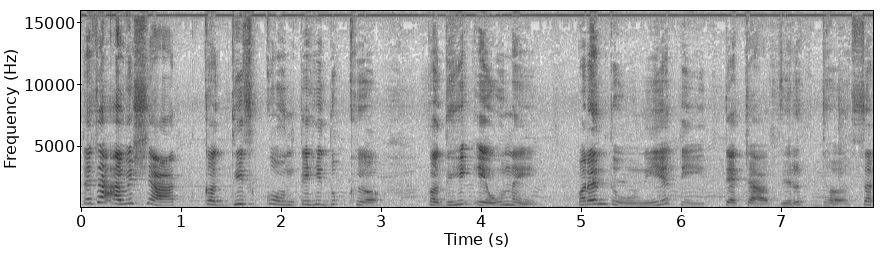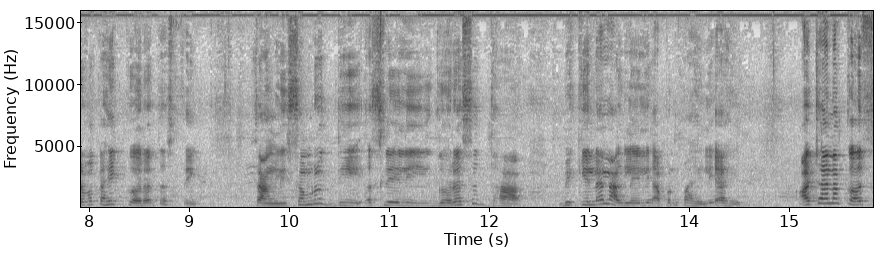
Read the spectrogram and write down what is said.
त्याच्या आयुष्यात कधीच कोणतेही दुःख कधीही येऊ नये. परंतु नियती त्याच्या विरुद्ध सर्व काही करत असते. चांगली समृद्धी असलेली घरंसुद्धा भिकेला लागलेली आपण पाहिली आहेत अचानकच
